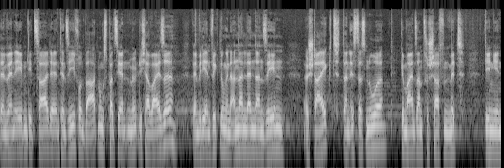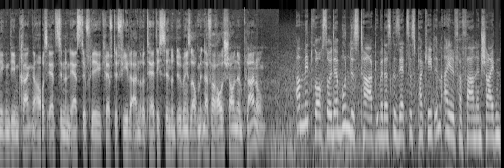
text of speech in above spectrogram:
Denn wenn eben die Zahl der Intensiv- und Beatmungspatienten möglicherweise, wenn wir die Entwicklung in anderen Ländern sehen, äh, steigt, dann ist das nur gemeinsam zu schaffen mit denjenigen, die im Krankenhaus Ärztinnen und Ärzte, Pflegekräfte, viele andere tätig sind und übrigens auch mit einer vorausschauenden Planung. Am Mittwoch soll der Bundestag über das Gesetzespaket im Eilverfahren entscheiden,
